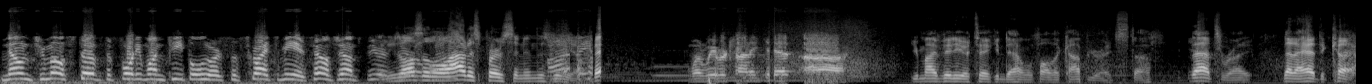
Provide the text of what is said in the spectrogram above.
known to most of the 41 people who are subscribed to me as Hell Jump Zero. And he's also the loudest person in this video. when we were trying to get, uh, You're my video taken down with all the copyright stuff. That's right. That I had to cut.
